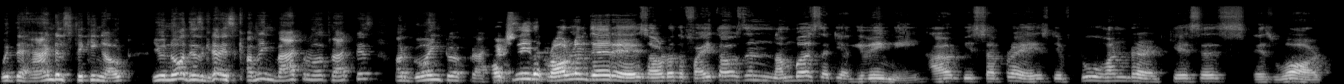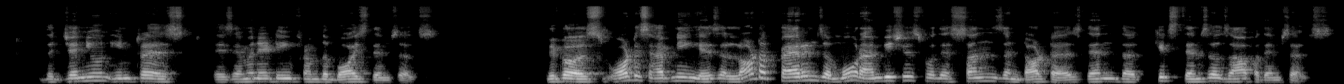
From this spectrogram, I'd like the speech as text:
with the handle sticking out. You know this guy is coming back from a practice or going to a practice. Actually, the problem there is out of the 5,000 numbers that you're giving me, I would be surprised if 200 cases is what the genuine interest is emanating from the boys themselves because what is happening is a lot of parents are more ambitious for their sons and daughters than the kids themselves are for themselves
